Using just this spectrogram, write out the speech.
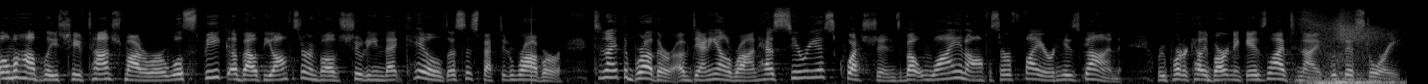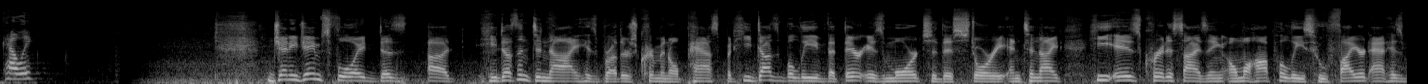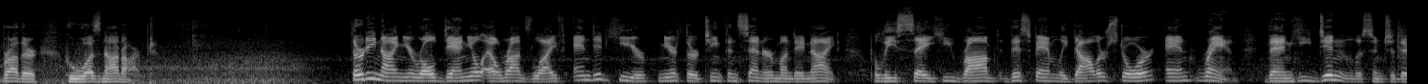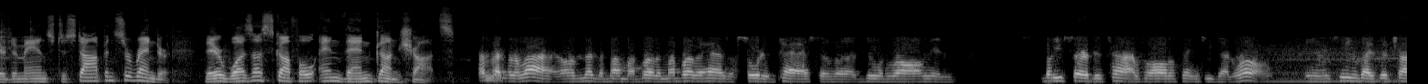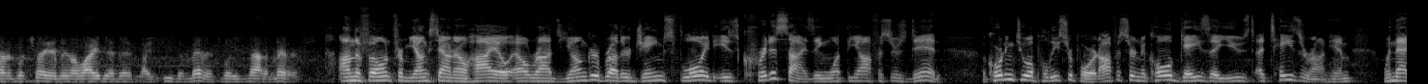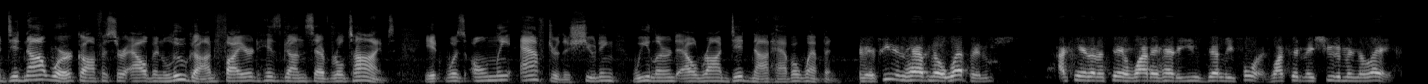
Omaha Police Chief Todd Schmaderer will speak about the officer-involved shooting that killed a suspected robber. Tonight, the brother of Danny Elrod has serious questions about why an officer fired his gun. Reporter Kelly Bartnick is live tonight with this story. Kelly? Jenny James Floyd does uh, he doesn't deny his brother's criminal past, but he does believe that there is more to this story. And tonight he is criticizing Omaha police who fired at his brother who was not armed. 39 year old Daniel Elrod's life ended here near 13th and Center Monday night. Police say he robbed this family dollar store and ran. Then he didn't listen to their demands to stop and surrender. There was a scuffle and then gunshots. I'm not gonna lie, I'm nothing about my brother. My brother has a sordid past of uh, doing wrong, and but he served his time for all the things he done wrong. And it seems like they're trying to portray him in a light that, like he's a menace, but he's not a menace. On the phone from Youngstown, Ohio, Elrod's younger brother James Floyd is criticizing what the officers did. According to a police report, Officer Nicole Geza used a taser on him. When that did not work, Officer Alvin Lugod fired his gun several times. It was only after the shooting we learned Elrod did not have a weapon. And if he didn't have no weapon, I can't understand why they had to use deadly force. Why couldn't they shoot him in the leg?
